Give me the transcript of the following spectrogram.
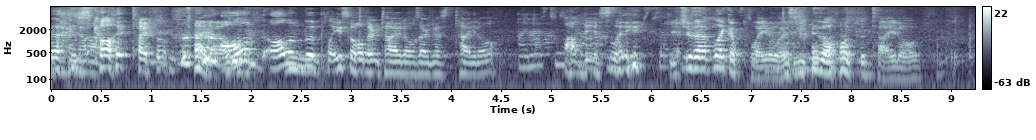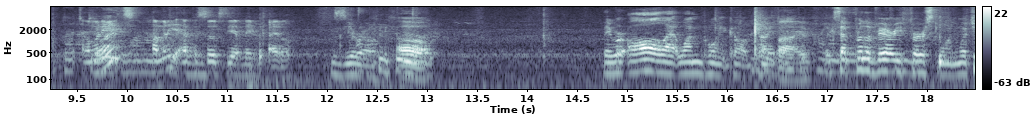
Just call it title. all of all of the placeholder titles are just title. I must Obviously. You should have like a playlist with all of the titles. How many how many episodes do you have named title? Zero. Oh, They were all at one point called title. five. Except for the very first one, which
